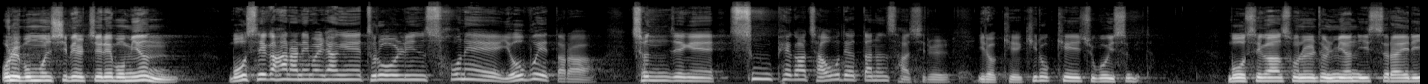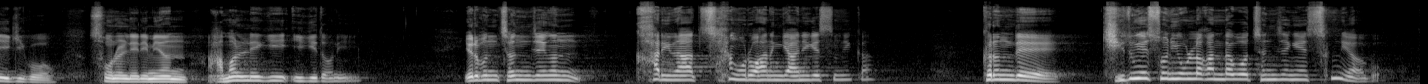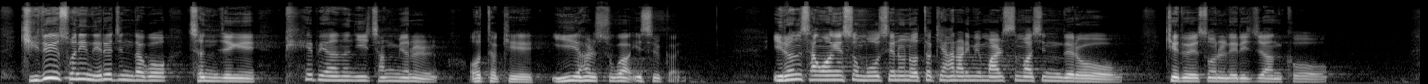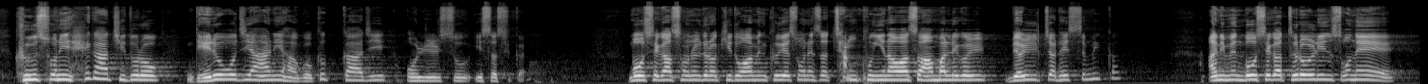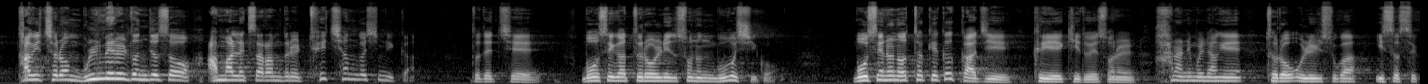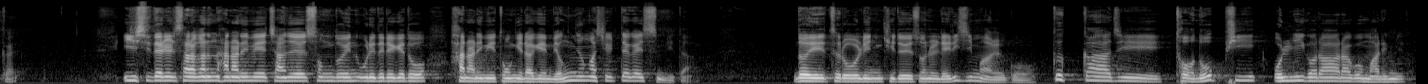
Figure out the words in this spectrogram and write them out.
오늘 본문 11절에 보면 모세가 하나님을 향해 들어올린 손의 여부에 따라 전쟁의 승패가 좌우되었다는 사실을 이렇게 기록해 주고 있습니다. 모세가 손을 들면 이스라엘이 이기고 손을 내리면 아말렉이 이기더니 여러분 전쟁은 칼이나 창으로 하는 게 아니겠습니까? 그런데 기도의 손이 올라간다고 전쟁에 승리하고 기도의 손이 내려진다고 전쟁에 패배하는 이 장면을 어떻게 이해할 수가 있을까요? 이런 상황에서 모세는 어떻게 하나님이 말씀하신 대로 기도의 손을 내리지 않고 그 손이 해가 지도록 내려오지 아니하고 끝까지 올릴 수 있었을까요? 모세가 손을 들어 기도하면 그의 손에서 장풍이 나와서 아말렉을 멸절했습니까? 아니면 모세가 들어올린 손에 다윗처럼 물매를 던져서 아말렉 사람들을 퇴치한 것입니까? 도대체 모세가 들어올린 손은 무엇이고 모세는 어떻게 끝까지 그의 기도의 손을 하나님을 향해 들어 올릴 수가 있었을까요? 이 시대를 살아가는 하나님의 자녀의 성도인 우리들에게도 하나님이 동일하게 명령하실 때가 있습니다. 너희 들어올린 기도의 손을 내리지 말고 끝까지 더 높이 올리거라라고 말입니다.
